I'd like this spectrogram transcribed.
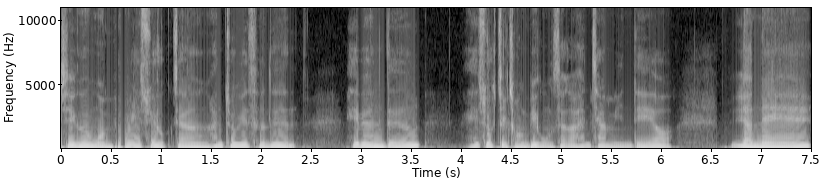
지금 원평 해수욕장 한쪽에서는 해변 등 해수욕장 정비 공사가 한참인데요. 연내에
